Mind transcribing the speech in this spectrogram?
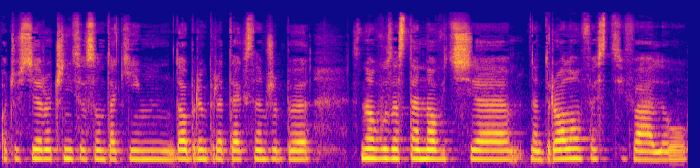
oczywiście rocznice są takim dobrym pretekstem, żeby znowu zastanowić się nad rolą festiwalu.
